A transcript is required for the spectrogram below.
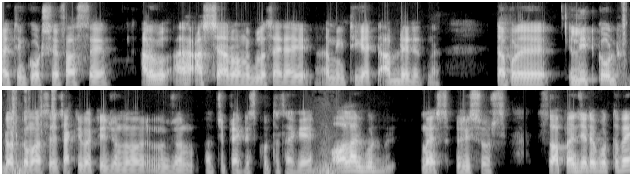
আই থিঙ্ক কোড শেফ আছে, আরও আসছে আরও অনেকগুলো সাইট আমি ঠিক একটা আপডেটেড না, তারপরে লিড কোড ডট কম আছে, চাকরি বাকরির জন্য লোকজন হচ্ছে প্র্যাকটিস করতে থাকে all are good resource so আপনার যেটা করতে হবে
